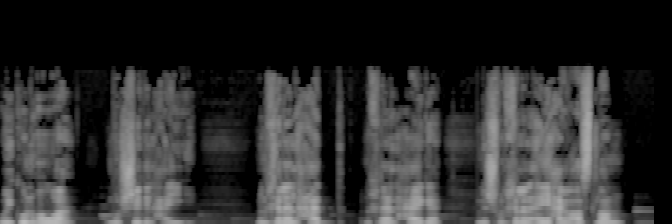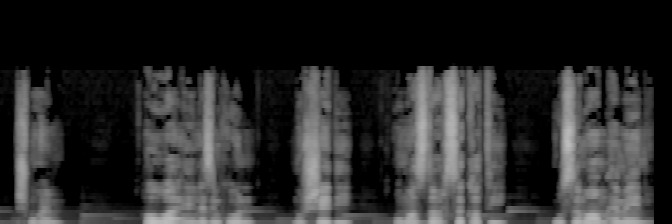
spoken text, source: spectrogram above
ويكون هو مرشدي الحقيقي. من خلال حد من خلال حاجة مش من خلال أي حاجة أصلا مش مهم. هو اللي لازم يكون مرشدي ومصدر ثقتي وصمام أماني.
